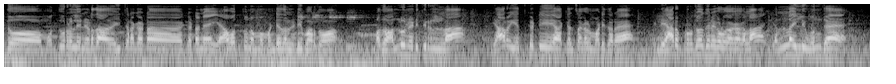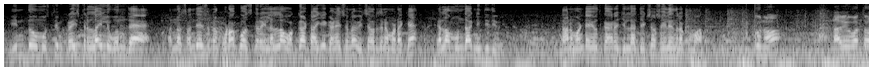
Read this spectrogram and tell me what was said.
ಇದು ಮದ್ದೂರಲ್ಲಿ ನಡೆದ ಈ ಥರ ಘಟ ಘಟನೆ ಯಾವತ್ತೂ ನಮ್ಮ ಮಂಡ್ಯದಲ್ಲಿ ನಡೀಬಾರ್ದು. ಅದು ಅಲ್ಲೂ ನಡೀತಿರಲಿಲ್ಲ. ಯಾರು ಎತ್ಕಟ್ಟಿ ಆ ಕೆಲಸಗಳು ಮಾಡಿದ್ದಾರೆ. ಇಲ್ಲಿ ಯಾರು ಪ್ರಚೋದನೆಗೊಳಗಾಗಲ್ಲ. ಎಲ್ಲ ಇಲ್ಲಿ ಒಂದೇ. ಹಿಂದೂ, ಮುಸ್ಲಿಂ, ಕ್ರೈಸ್ತರೆಲ್ಲ ಇಲ್ಲಿ ಒಂದೇ ಅನ್ನೋ ಸಂದೇಶನ ಕೊಡೋಕ್ಕೋಸ್ಕರ ಇಲ್ಲೆಲ್ಲ ಒಗ್ಗಟ್ಟಾಗಿ ಗಣೇಶನ ವಿಸರ್ಜನೆ ಮಾಡೋಕ್ಕೆ ಎಲ್ಲ ಮುಂದಾಗಿ ನಿಂತಿದ್ದೀವಿ. ನಾನು ಮಂಡ್ಯ ಯೂತ್ ಕಾಂಗ್ರೆಸ್ ಜಿಲ್ಲಾಧ್ಯಕ್ಷ ಶೈಲೇಂದ್ರ ಕುಮಾರ್. ನಾವಿವತ್ತು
